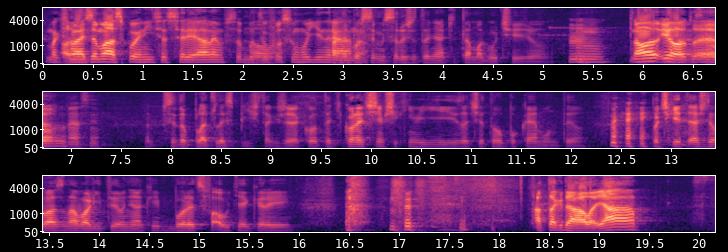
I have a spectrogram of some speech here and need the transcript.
Maximálně Ale- to má spojený se seriálem v sobotu No. v 8 hodin A ráno. nebo si mysleli, že to je nějaký Tamagotchi, že jo? Hmm. No jo, Ne, to je... Jasně. Si to pletli spíš, takže jako teď konečně všichni vidí začet toho Pokémon, tyjo. Počkejte, až do vás navalí, tyjo, nějaký borec v autě, který... a tak dále. Já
